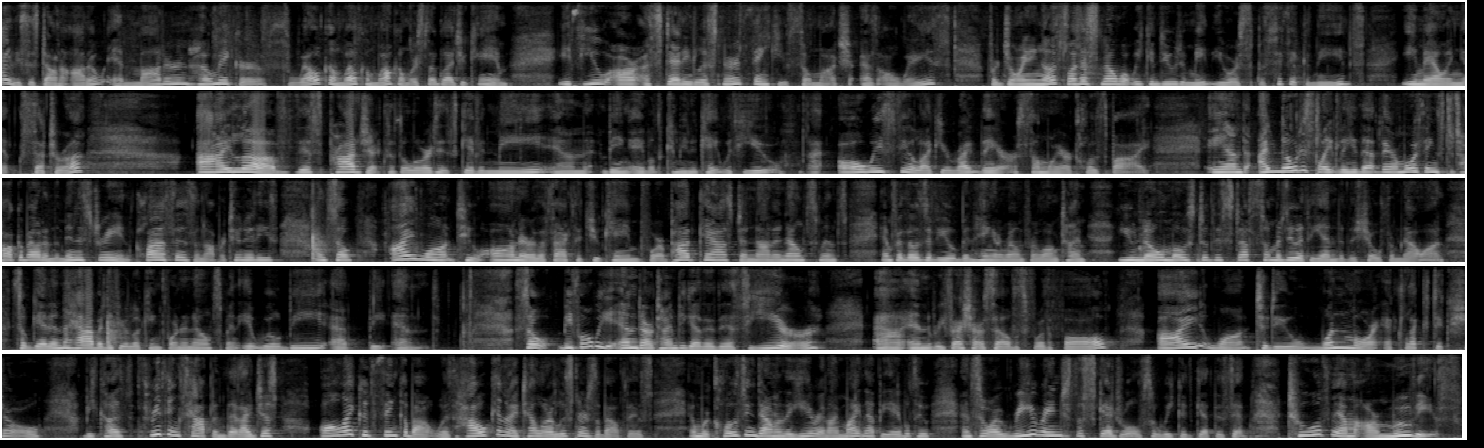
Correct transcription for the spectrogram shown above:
Hi, this is Donna Otto and Modern Homemakers. Welcome, welcome, welcome. We're so glad you came. If you are a steady listener, thank you so much, as always, for joining us. Let us know what we can do to meet your specific needs, emailing, etc. I love this project that the Lord has given me and being able to communicate with you. I always feel like you're right there, somewhere close by. And I've noticed lately that there are more things to talk about in the ministry and classes and opportunities. And so I want to honor the fact that you came for a podcast and not announcements. And for those of you who've been hanging around for a long time, you know most of this stuff. So I'm going to do at the end of the show from now on. So get in the habit if you're looking for an announcement. It will be at the end. So before we end our time together this year uh, and refresh ourselves for the fall, I want to do one more eclectic show because three things happened that I just all I could think about was how can I tell our listeners about this? And we're closing down on the year and I might not be able to. And so I rearranged the schedule so we could get this in. Two of them are movies.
